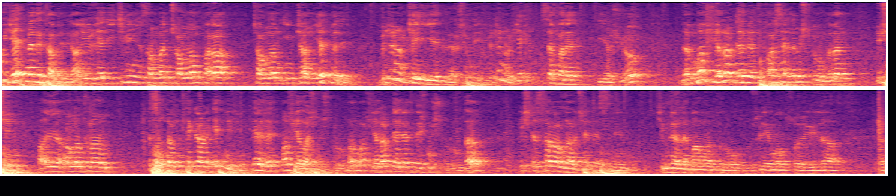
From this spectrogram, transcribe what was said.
bu yetmedi tabii. Yani 152 bin insandan çalınan para, çalınan imkan yetmedi. Bütün ülkeyi yediler. Şimdi bütün ülke sefalet yaşıyor. Ve mafyalar devleti parsellemiş durumda. Ben işin e, anlatılan kısımlarını tekrar etmeyeceğim. Devlet mafyalaşmış durumda. Mafyalar devletleşmiş durumda. İşte Sarallar çetesinin kimlerle bağlantılı olduğu, Süleyman Soylu'yla, e,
